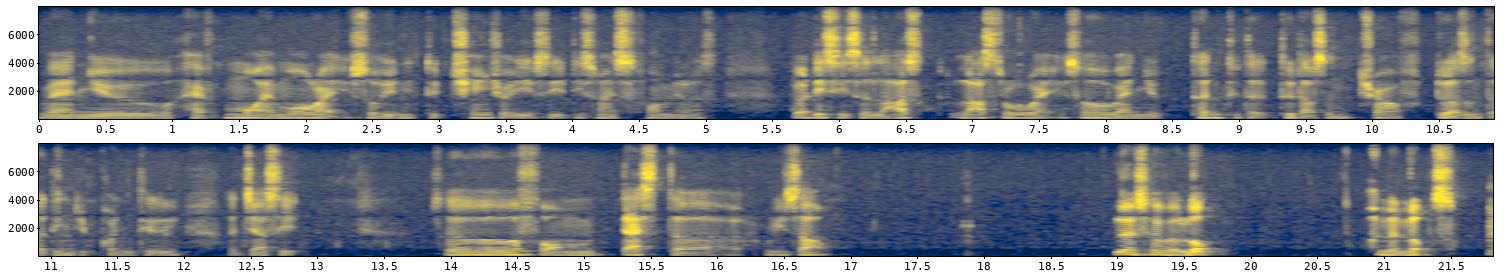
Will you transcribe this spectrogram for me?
When you have more and more right so you need to change already. See this one is formulas. But this is the last last row right? So when you turn to the 2012 2013 you point to adjust it. So from that's the result. Let's have a look on the notes.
